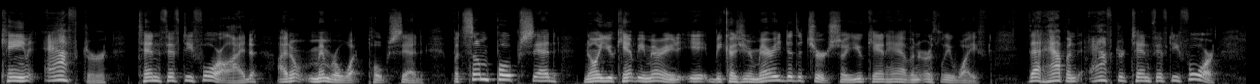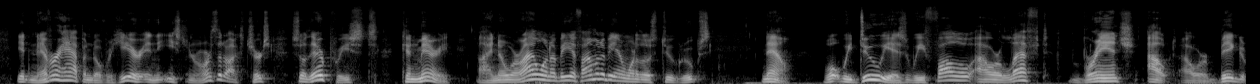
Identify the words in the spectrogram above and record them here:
came after 1054. I, I don't remember what Pope said, but some Pope said, no, you can't be married because you're married to the church, so you can't have an earthly wife. That happened after 1054. It never happened over here in the Eastern Orthodox Church, so their priests can marry. I know where I want to be if I'm going to be in one of those two groups. Now, what we do is we follow our left branch out, our big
